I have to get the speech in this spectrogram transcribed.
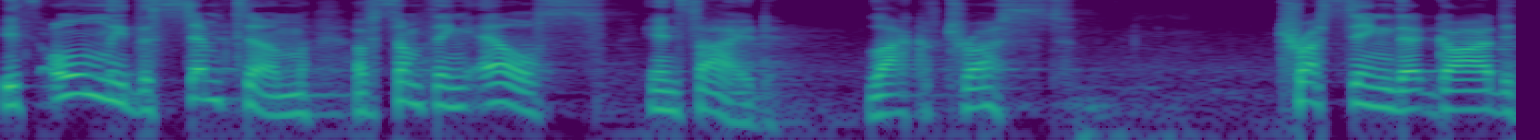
it's only the symptom of something else inside lack of trust trusting that God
